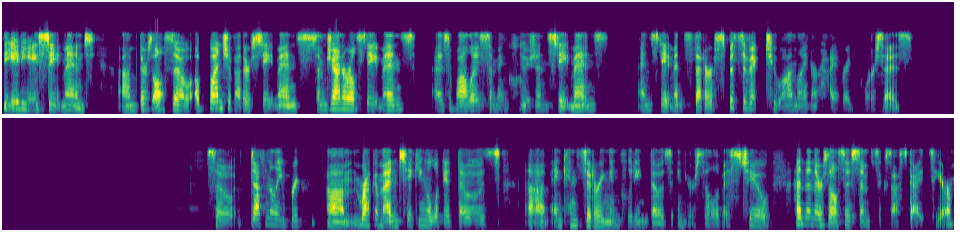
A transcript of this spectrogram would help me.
the ADA statement. Um, there's also a bunch of other statements, some general statements, as well as some inclusion statements and statements that are specific to online or hybrid courses. So definitely re um, recommend taking a look at those um, and considering including those in your syllabus too. And then there's also some success guides here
